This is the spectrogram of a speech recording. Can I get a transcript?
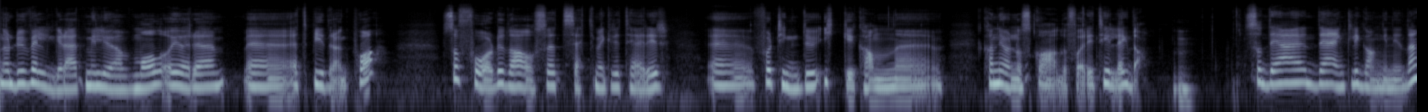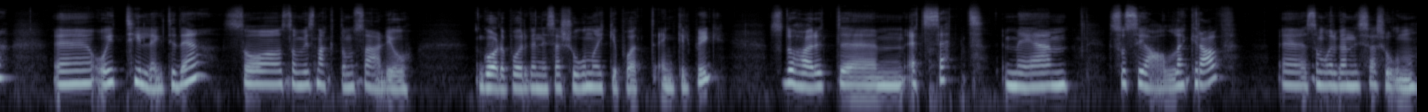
når du velger deg et miljømål å gjøre eh, et bidrag på, så får du da også et sett med kriterier eh, for ting du ikke kan, eh, kan, gjøre noe skade for i tillegg, da. Mm. Så det er, det er, egentlig gangen i det. Og i tillegg til det, så som vi snakket om, så det jo Går det på organisasjon og ikke på et enkeltbygg. Så du har et, et sett med sosiale krav eh, som organisasjonen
